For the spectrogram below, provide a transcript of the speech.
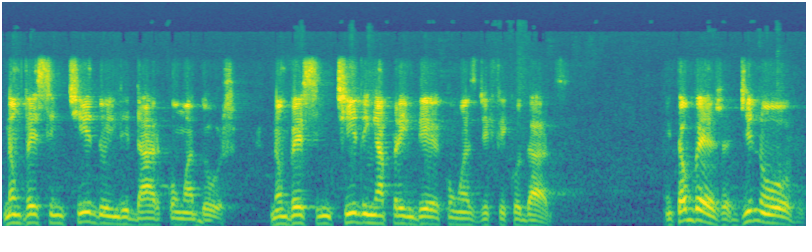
não vê sentido em lidar com a dor, não vê sentido em aprender com as dificuldades. Então, veja, de novo,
